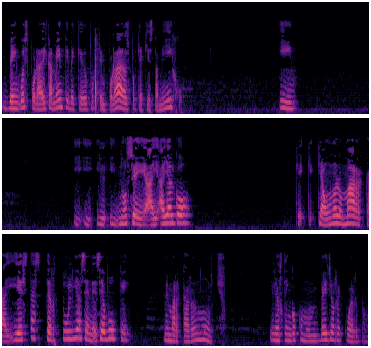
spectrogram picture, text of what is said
Vengo esporádicamente y me quedo por temporadas porque aquí está mi hijo. Y, y, no sé, hay, hay algo que, que a uno lo marca y estas tertulias en ese buque me marcaron mucho y las tengo como un bello recuerdo.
